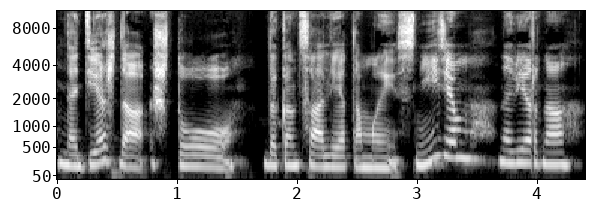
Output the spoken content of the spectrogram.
надежда, что до конца лета мы снизим, наверное,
